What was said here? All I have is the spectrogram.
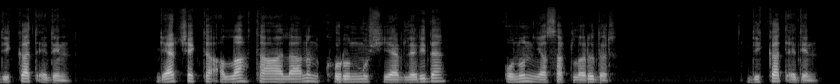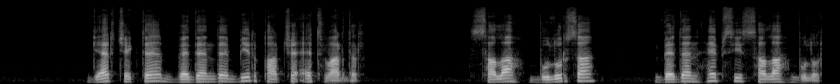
Dikkat edin! Gerçekte Allah Teala'nın korunmuş yerleri de onun yasaklarıdır. Dikkat edin! Gerçekte bedende bir parça et vardır. Salah bulursa, beden hepsi salah bulur.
